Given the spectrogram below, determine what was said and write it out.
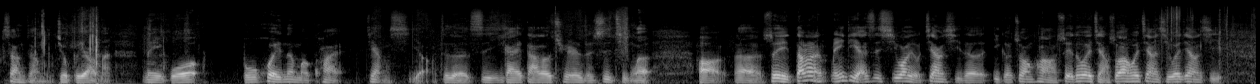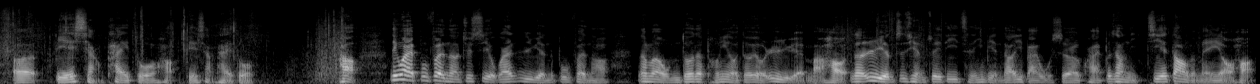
上涨你就不要买。美国不会那么快降息啊，这个是应该大家都确认的事情了。好，呃，所以当然媒体还是希望有降息的一个状况，所以都会讲说啊会降息会降息，呃，别想太多哈，别想太多。好，另外一部分呢，就是有关日元的部分哈。那么我们多的朋友都有日元嘛，哈，那日元之前最低曾经贬到一百五十二块，不知道你接到了没有哈？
